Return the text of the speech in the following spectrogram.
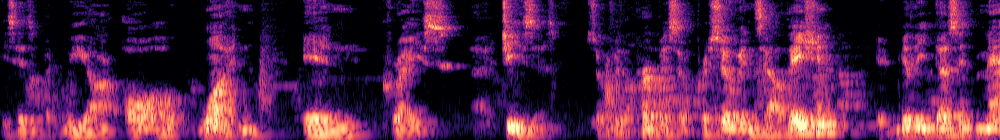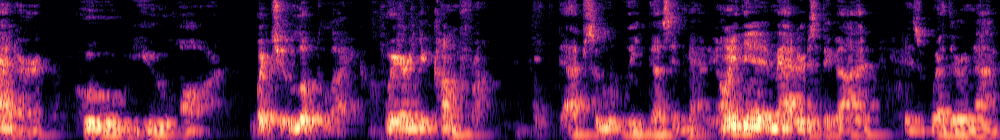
He says, but we are all one in Christ uh, Jesus. So, for the purpose of pursuing salvation, it really doesn't matter who you are, what you look like, where you come from. It absolutely doesn't matter. The only thing that matters to God is whether or not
